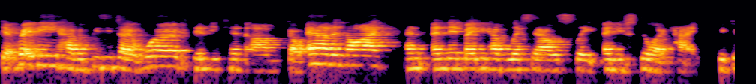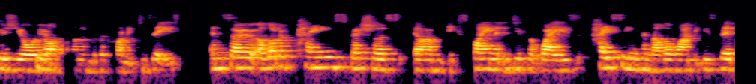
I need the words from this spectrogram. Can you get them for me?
get ready, have a busy day at work. Then you can um, go out at night, and and then maybe have less hours sleep, and you're still okay because you're yeah. not dealing with a chronic disease. And so a lot of pain specialists um, explain it in different ways. Pacing is another one. Is that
